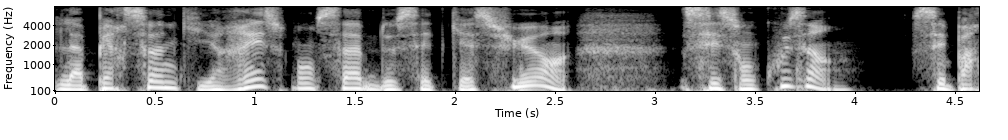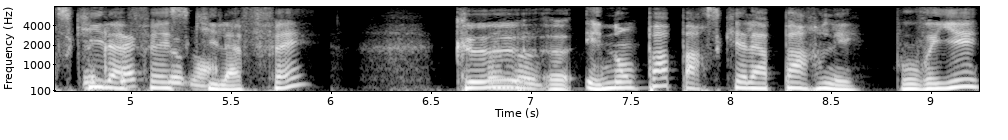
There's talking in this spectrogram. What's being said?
La personne qui est responsable de cette cassure, c'est son cousin. C'est parce qu'il a fait ce qu'il a fait que euh, et non pas parce qu'elle a parlé. Vous voyez,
